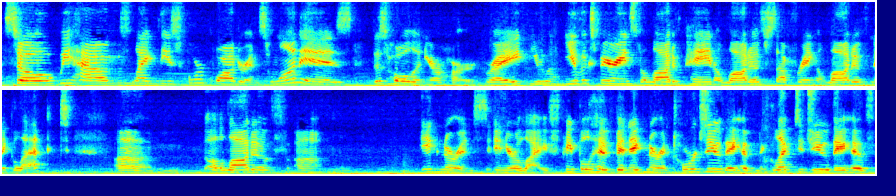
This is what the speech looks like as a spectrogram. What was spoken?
so we have like these four quadrants. One is this hole in your heart, right? You you've experienced a lot of pain, a lot of suffering, a lot of neglect, um, a lot of um, ignorance in your life. People have been ignorant towards you. They have neglected you. They have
